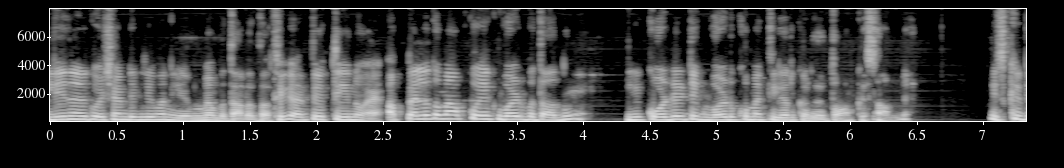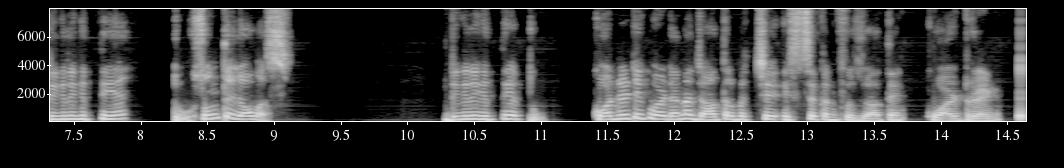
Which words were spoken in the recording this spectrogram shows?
लीनियर इक्वेशन डिग्री वन ये मैं बता रहा था, ठीक है? तो तीनों है। अब पहले तो मैं आपको एक वर्ड बता दूँ, ये क्वाड्रेटिक वर्ड को मैं क्लियर कर देता हूँ आपके सामने। इसकी डिग्री कितनी है? टू सुनते जाओ बस। डिग्री कितनी है? टू क्वाड्रेटिक वर्ड है ना, ज़्यादातर बच्चे इससे कंफ्यूज जाते हैं। क्वाड्रेंट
